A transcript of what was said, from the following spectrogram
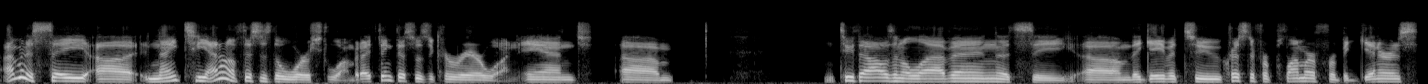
I'm going to say uh, 19. I don't know if this is the worst one, but I think this was a career one. And um, 2011, let's see, um, they gave it to Christopher Plummer for beginners.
